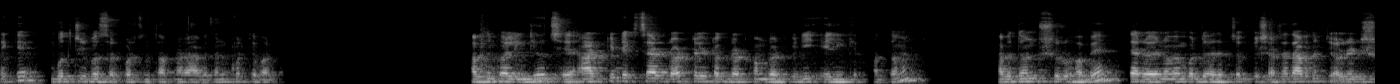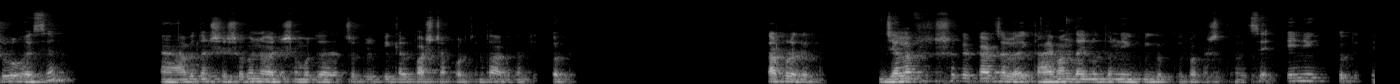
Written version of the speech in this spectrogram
থেকে বত্রিশ বছর পর্যন্ত আপনারা আবেদন করতে পারবেন। আবেদন করার লিঙ্কটি হচ্ছে architecture dot Teletalk dot com dot BD এই লিঙ্কের মাধ্যমে আবেদন শুরু হবে তেরোই নভেম্বর দু হাজার চব্বিশ, অর্থাৎ আবেদনটি অলরেডি শুরু হয়েছে। আবেদন শেষ হবে নয় ডিসেম্বর দু হাজার চব্বিশ বিকাল পাঁচটা পর্যন্ত আবেদনটি চলবে। তারপরে দেখুন, জেলা প্রশাসকের কার্যালয় গাইবান্ধায় নতুন নিয়োগ বিজ্ঞপ্তি প্রকাশিত হয়েছে। এই নিয়োগ বিজ্ঞপ্তিতে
